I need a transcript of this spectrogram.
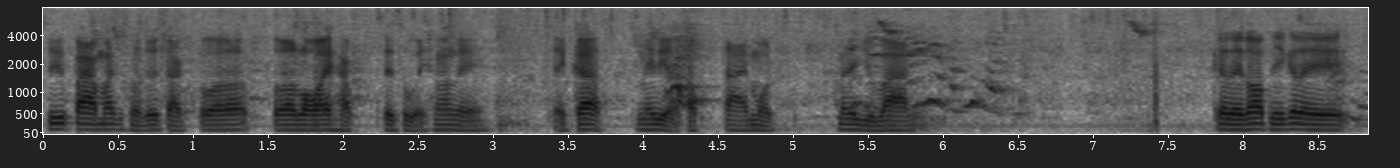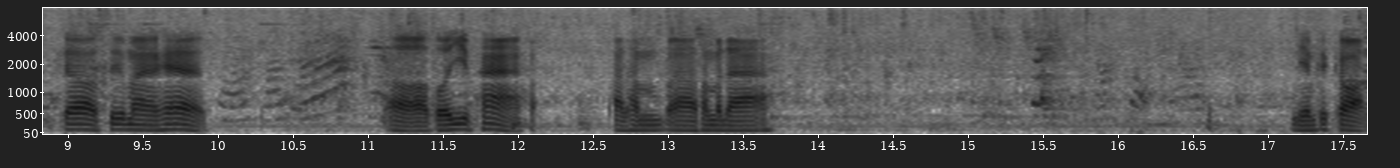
ซื้อปลามาจากสวนจตุจักรตัวตัวร้อยครับสวยๆทั้งนั้นเลย แต่ก็ไม่เหลือครับตายหมดไม่ได้อยู่บ้าน ก็เลยรอบนี้ก็เลยก็ซื้อมาแค่เอ่อตัวยี่ห้าครับปลาธรรมปลาธรรมดาเลี้ยงไปก่อน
